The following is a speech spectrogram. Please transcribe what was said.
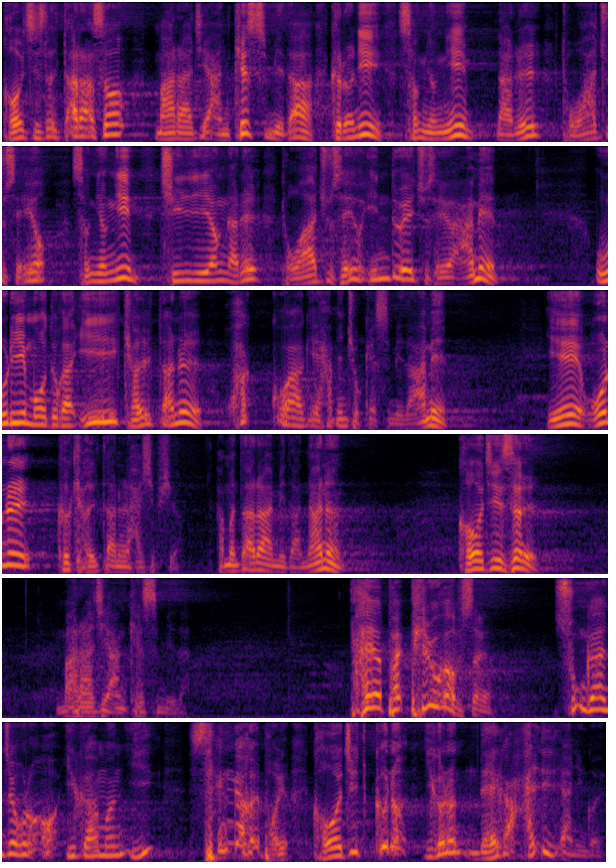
거짓을 따라서 말하지 않겠습니다. 그러니 성령님 나를 도와주세요. 성령님 진리형 나를 도와주세요. 인도해 주세요. 아멘. 우리 모두가 이 결단을 확고하게 하면 좋겠습니다. 아멘. 예, 오늘 그 결단을 하십시오. 한번 따라합니다. 나는 거짓을 말하지 않겠습니다. 타협할 필요가 없어요. 순간적으로 어, 이거 하면 이 생각을 버려. 거짓 끊어. 이거는 내가 할 일이 아닌 거예요.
